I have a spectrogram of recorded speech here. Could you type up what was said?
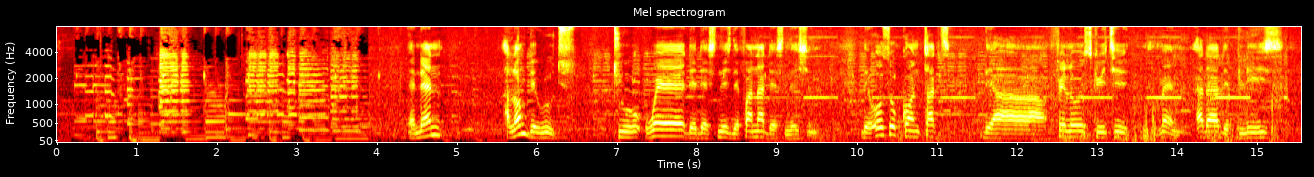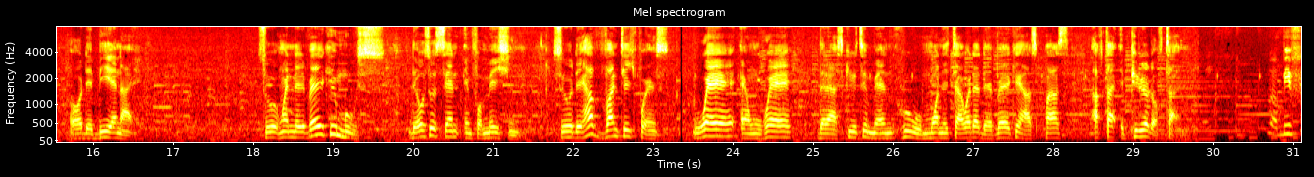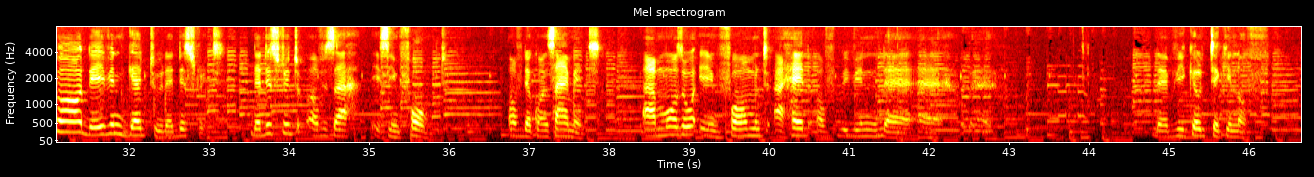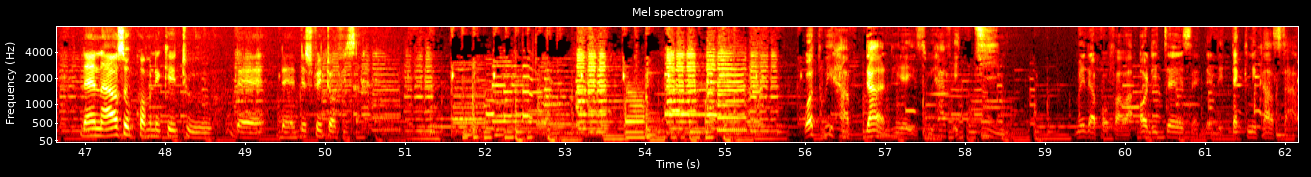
And then along the route to where the destination, the final destination, they also contact their fellow security men, either the police or the BNI. So when the vehicle moves, they also send information. So they have vantage points where and where there are security men who will monitor whether the vehicle has passed after a period of time. Before they even get to the district, the district officer is informed of the consignment I'm also informed ahead of even the, uh, uh, the vehicle taking off. Then I also communicate to the, the district officer. What we have done here is we have a team made up of our auditors and then the technical staff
